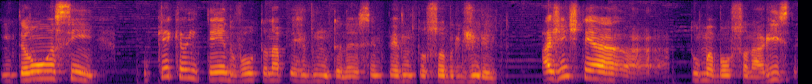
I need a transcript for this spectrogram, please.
Então, assim, o que, que eu entendo, voltando à pergunta, né? Você me perguntou sobre direito. A gente tem a, a turma bolsonarista,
